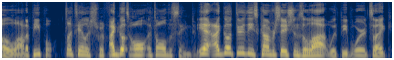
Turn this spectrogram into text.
a lot of people. It's like Taylor Swift. I go- it's all it's all the same to me. Yeah, I go through these conversations a lot with people where it's like,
